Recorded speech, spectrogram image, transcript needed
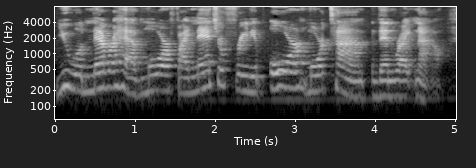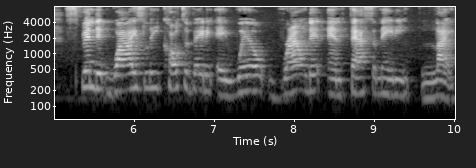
You will never have more financial freedom or more time than right now. Spend it wisely, cultivating a well rounded and fascinating life.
